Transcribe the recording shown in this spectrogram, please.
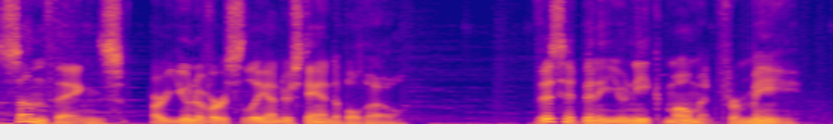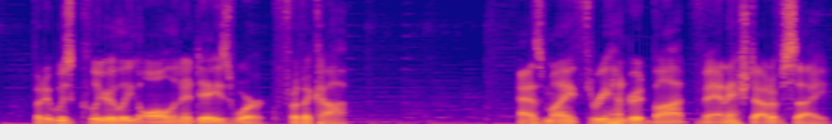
Some things are universally understandable, though. This had been a unique moment for me, but it was clearly all in a day's work for the cop. As my 300 baht vanished out of sight,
